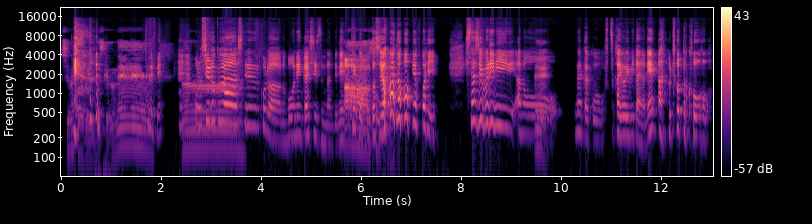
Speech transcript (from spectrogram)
してなければいいですけど そうですねね。ここの収録がしてる頃はあの忘年会シーズンなんでね、結構今年はあのやっぱり久しぶりにあの、えなんかこう二日酔いみたいなね、あのちょっとこ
